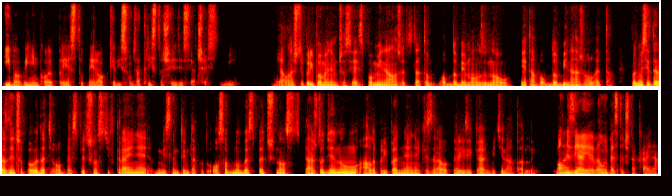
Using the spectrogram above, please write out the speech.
iba výnimkou je priestupný rok, kedy som za 366 dní. Ja len ešte pripomeniem, čo si aj spomínal, že teda to obdobie monzunov je tam v období nášho leta. Poďme si teraz niečo povedať o bezpečnosti v krajine. Myslím tým takú tú osobnú bezpečnosť každodennú, ale prípadne aj nejaké zdravotné rizika, ak by ti nápadli. Malézia je veľmi bezpečná krajina.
